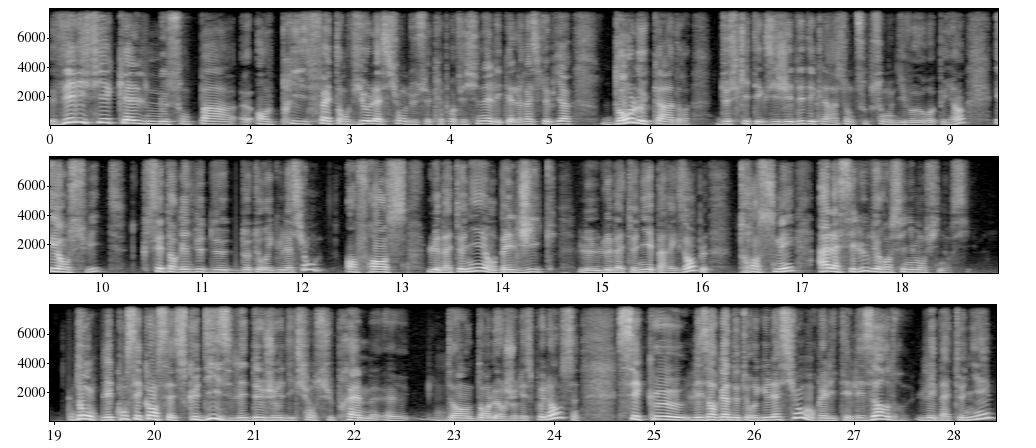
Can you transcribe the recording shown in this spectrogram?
vérifier qu'elles ne sont pas euh, faites en violation du secret professionnel et qu'elles restent bien dans le cadre de ce qui est exigé des déclarations de soupçons au niveau européen, et ensuite cet organisme d'autorégulation, en France, le bâtonnier, en Belgique, le, bâtonnier par exemple, transmet à la cellule de renseignement financier. Donc les conséquences, ce que disent les deux juridictions suprêmes euh, dans, leur jurisprudence, c'est que les organes d'autorégulation, en réalité les ordres, les bâtonniers,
